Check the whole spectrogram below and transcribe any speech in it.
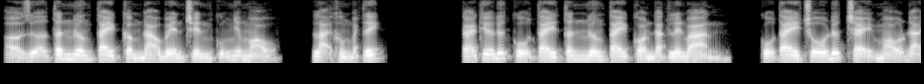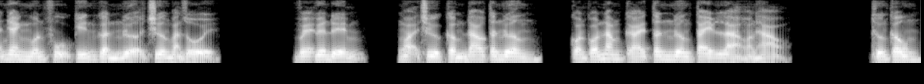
ở giữa tân nương tay cầm đao bên trên cũng nhiễm máu, lại không bạch tích. Cái kia đứt cổ tay tân nương tay còn đặt lên bàn, cổ tay chỗ đứt chảy máu đã nhanh muốn phủ kín gần nửa trương bàn rồi. Vệ uyên đếm, ngoại trừ cầm đao tân nương, còn có năm cái tân nương tay là hoàn hảo. Tướng công,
